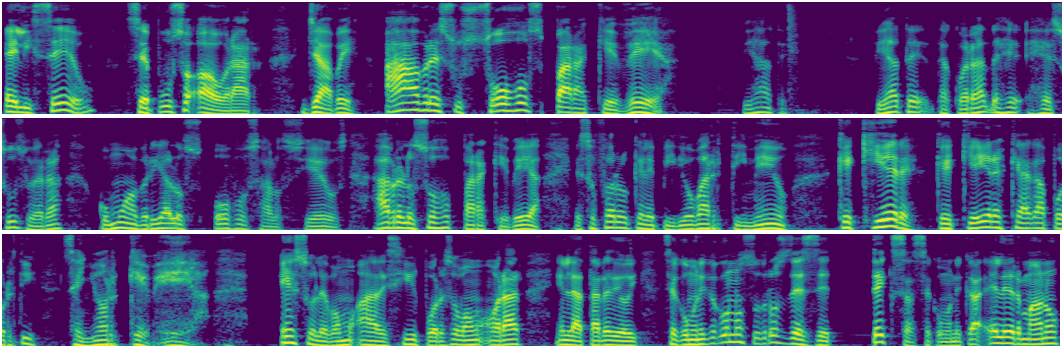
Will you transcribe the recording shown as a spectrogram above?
Eliseo se puso a orar. Ya ve, abre sus ojos para que vea. Fíjate, Fíjate, ¿te acuerdas de Jesús, verdad? Cómo abría los ojos a los ciegos. Abre los ojos para que vea. Eso fue lo que le pidió Bartimeo. ¿Qué quieres? ¿Qué quieres que haga por ti? Señor, que vea. Eso le vamos a decir, por eso vamos a orar en la tarde de hoy. Se comunica con nosotros desde Texas, se comunica el hermano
